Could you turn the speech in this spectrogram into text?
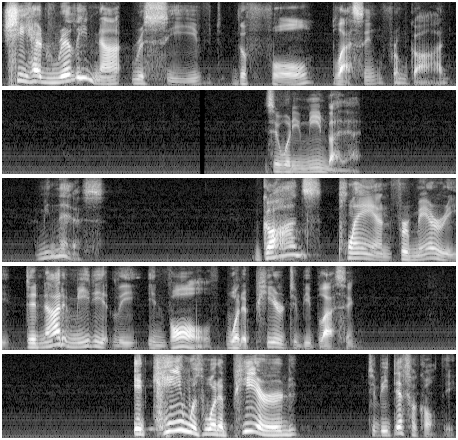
she had really not received the full blessing from God. You say, what do you mean by that? I mean this. God's plan for Mary did not immediately involve what appeared to be blessing. It came with what appeared to be difficulty,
